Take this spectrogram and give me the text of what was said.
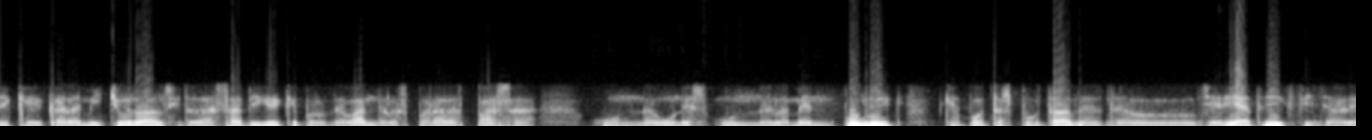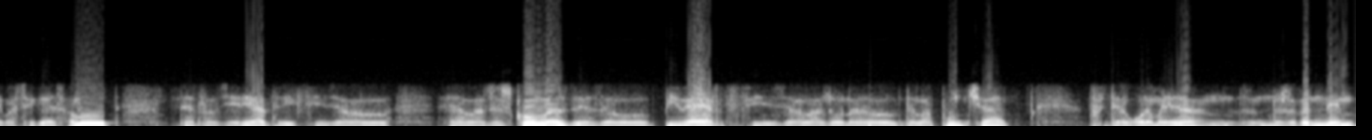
de que cada mitja hora el ciutadà sàpiga que per davant de les parades passa un, un, un element públic que pot transportar des del geriàtric fins a l'àrea bàsica de salut, des del geriàtric fins a, el, a les escoles, des del Pivert fins a la zona de, de la Punxa, d'alguna manera nosaltres anem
